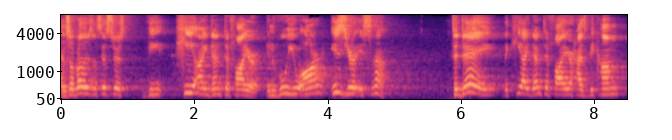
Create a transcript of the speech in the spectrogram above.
And so, brothers and sisters, the key identifier in who you are is your Islam. Today, the key identifier has become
